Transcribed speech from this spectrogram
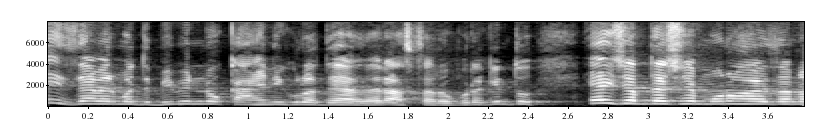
এই জ্যামের মধ্যে বিভিন্ন কাহিনীগুলো দেখা যায় রাস্তার উপরে। কিন্তু এইসব দেশে মনে হয় যেন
